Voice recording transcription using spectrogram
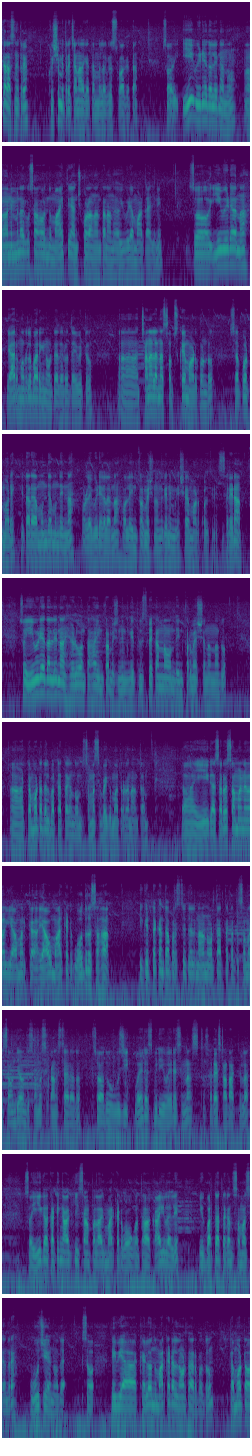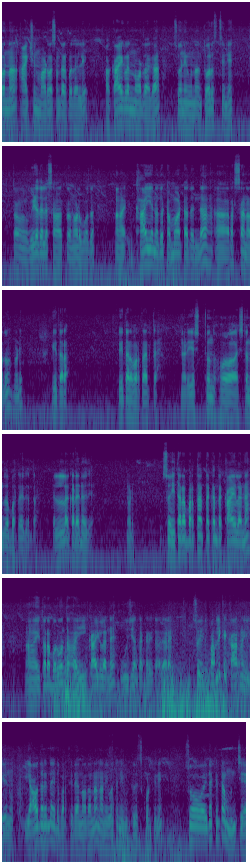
ನಮಸ್ಕಾರ ಸ್ನೇಹಿತರೆ, ಕೃಷಿ ಮಿತ್ರ ಚಾನಲ್ಗೆ ತಮ್ಮೆಲ್ಲರಿಗೂ ಸ್ವಾಗತ. ಸೊ ಈ ವಿಡಿಯೋದಲ್ಲಿ ನಾನು ನಿಮ್ಮೆಲ್ಲರಿಗೂ ಸಹ ಒಂದು ಮಾಹಿತಿ ಹಂಚ್ಕೊಳ್ಳೋಣ ಅಂತ ನಾನು ಈ ವಿಡಿಯೋ ಮಾಡ್ತಾಯಿದ್ದೀನಿ ಸೊ ಈ ವಿಡಿಯೋನ ಯಾರು ಮೊದಲ ಬಾರಿಗೆ ನೋಡ್ತಾ ಇದ್ದಾರೋ ದಯವಿಟ್ಟು ಚಾನಲನ್ನು ಸಬ್ಸ್ಕ್ರೈಬ್ ಮಾಡಿಕೊಂಡು ಸಪೋರ್ಟ್ ಮಾಡಿ. ಈ ಥರ ಮುಂದೆ ಮುಂದಿನ ಒಳ್ಳೆ ವಿಡಿಯೋಗಳನ್ನು, ಒಳ್ಳೆ ಇನ್ಫಾರ್ಮೇಷನೊಂದಿಗೆ ನಿಮಗೆ ಶೇರ್ ಮಾಡ್ಕೊಳ್ತೀನಿ. ಸರಿನಾ? ಸೊ ಈ ವಿಡಿಯೋದಲ್ಲಿ ನಾನು ಹೇಳುವಂತಹ ಇನ್ಫಾರ್ಮೇಷನ್ ನಿಮಗೆ ತಿಳಿಸ್ಬೇಕನ್ನೋ ಒಂದು ಇನ್ಫಾರ್ಮೇಷನ್ ಅನ್ನೋದು ಟೊಮೊಟೋದಲ್ಲಿ ಬರ್ತಾ ಇರ್ತಕ್ಕಂಥ ಒಂದು ಸಮಸ್ಯೆ ಬಗ್ಗೆ ಮಾತಾಡೋಣ ಅಂತ. ಈಗ ಸರ್ವೇಸಾಮಾನ್ಯವಾಗಿ ಯಾವ ಮಾರ್ಕ, ಯಾವ ಮಾರ್ಕೆಟ್ಗೆ ಹೋದರೂ ಸಹ ಈಗಿರ್ತಕ್ಕಂಥ ಪರಿಸ್ಥಿತಿಯಲ್ಲಿ ನಾವು ನೋಡ್ತಾ ಇರ್ತಕ್ಕಂಥ ಸಮಸ್ಯೆ ಒಂದೇ ಒಂದು ಸಮಸ್ಯೆ ಕಾಣಿಸ್ತಾ ಇರೋದು. ಸೊ ಅದು ಊಜಿ. ವೈರಸ್ ಬಿಡಿ ವೈರಸ್ ಇನ್ನೂ ಸರಿಯಾಗಿ ಸ್ಟಾರ್ಟ್ ಆಗ್ತಿಲ್ಲ. ಸೊ ಈಗ ಕಟಿಂಗ್ ಹಾಕಿ ಸ್ಯಾಂಪಲ್ ಆಗಿ ಮಾರ್ಕೆಟ್ಗೆ ಹೋಗುವಂತಹ ಕಾಯಿಗಳಲ್ಲಿ ಈಗ ಬರ್ತಾ ಇರ್ತಕ್ಕಂಥ ಸಮಸ್ಯೆ ಅಂದರೆ ಊಜಿ ಅನ್ನೋದೇ. ಸೊ ನೀವು ಯಾ- ಕೆಲವೊಂದು ಮಾರ್ಕೆಟಲ್ಲಿ ನೋಡ್ತಾ ಇರ್ಬೋದು ಟೊಮೊಟೊವನ್ನು ಆ್ಯಕ್ಷನ್ ಮಾಡುವ ಸಂದರ್ಭದಲ್ಲಿ ಆ ಕಾಯಿಗಳನ್ನು ನೋಡಿದಾಗ ಸೊ ನೀವು ನಾನು ತೋರಿಸ್ತೀನಿ. ವಿಡಿಯೋದಲ್ಲೇ ಸಹ ನೋಡ್ಬೋದು. ಕಾಯಿ ಅನ್ನೋದು ಟೊಮೊಟೊದಿಂದ ರಸ ಅನ್ನೋದು ನೋಡಿ, ಈ ಥರ ಈ ಥರ ಬರ್ತಾ ಇರುತ್ತೆ. ನೋಡಿ, ಎಷ್ಟೊಂದು ಹೋ, ಎಷ್ಟೊಂದು ಬರ್ತಾ ಇದೆ ಅಂತ. ಎಲ್ಲ ಕಡೆಯೂ ಇದೆ. ನೋಡಿ, ಸೊ ಈ ಥರ ಬರ್ತಾ ಇರ್ತಕ್ಕಂಥ ಕಾಯಿಗಳನ್ನು ಈ ಥರ ಬರುವಂತಹ ಈ ಕಾಯಿಗಳನ್ನೇ ಊಜಿ ಅಂತ ಕರೀತಾ ಇದ್ದಾರೆ. ಸೊ ಇದು ಬರಲಿಕ್ಕೆ ಕಾರಣ ಏನು? ಯಾವುದರಿಂದ ಇದು ಬರ್ತಿದೆ ಅನ್ನೋದನ್ನು ನಾನು ಇವತ್ತು ನಿಮಗೆ ತಿಳಿಸ್ಕೊಡ್ತೀನಿ. ಸೊ ಇದಕ್ಕಿಂತ ಮುಂಚೆ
